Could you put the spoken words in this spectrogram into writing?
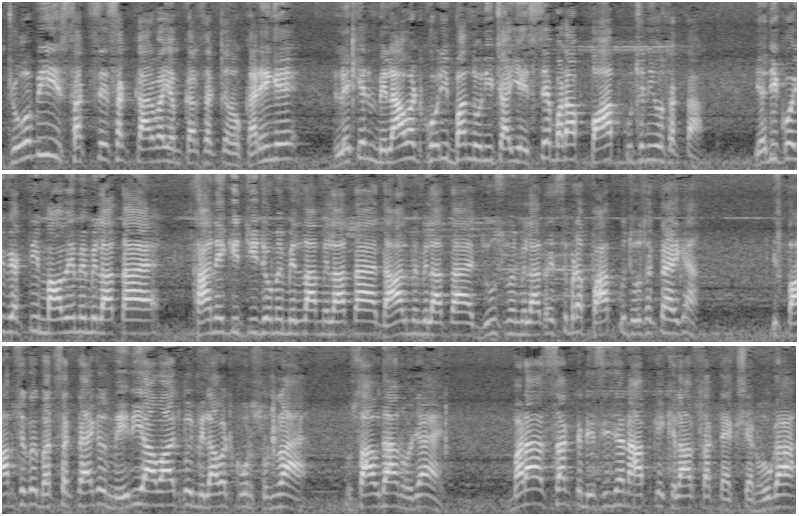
जो भी सख्त से सख्त कार्रवाई हम कर सकते हैं, वो करेंगे। लेकिन मिलावटखोरी बंद होनी चाहिए, इससे बड़ा पाप कुछ नहीं हो सकता। यदि कोई व्यक्ति मावे में मिलाता है, खाने की चीज़ों में मिला, मिलाता है, दाल में मिलाता है, जूस में मिलाता है, इससे बड़ा पाप कुछ हो सकता है क्या? इस पाप से कोई बच सकता है कि मेरी आवाज़ कोई मिलावटखोर सुन रहा है तो सावधान हो जाए। बड़ा सख्त डिसीज़न आपके खिलाफ सख्त एक्शन होगा।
